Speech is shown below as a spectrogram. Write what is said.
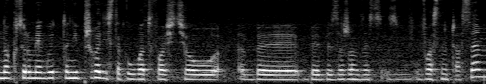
no, którym jakby to nie przychodzi z taką łatwością, by, by, by zarządzać własnym czasem,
